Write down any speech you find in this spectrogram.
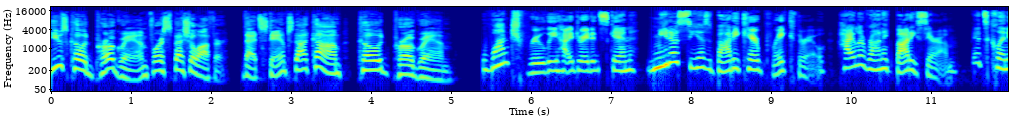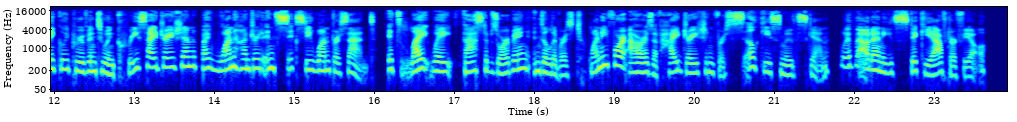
Use code PROGRAM for a special offer. That's stamps.com code PROGRAM. Want truly hydrated skin? Meet Body Care Breakthrough Hyaluronic Body Serum. It's clinically proven to increase hydration by 161%. It's lightweight, fast absorbing, and delivers 24 hours of hydration for silky smooth skin without any sticky afterfeel.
